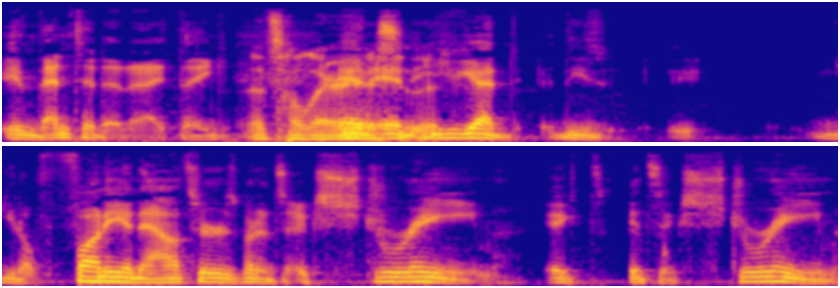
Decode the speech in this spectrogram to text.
invented it. I think That's hilarious. And, and you got these, you know, funny announcers, but it's extreme. It's it's extreme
